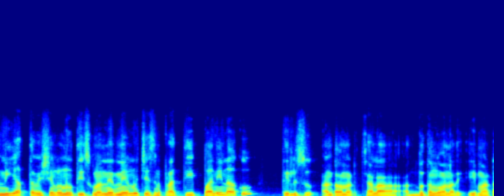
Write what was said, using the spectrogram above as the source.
నీ అత్త విషయంలో నువ్వు తీసుకున్న నిర్ణయం నువ్వు చేసిన ప్రతి పని నాకు తెలుసు అంటూ ఉన్నాడు. చాలా అద్భుతంగా ఉన్నది ఈ మాట.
